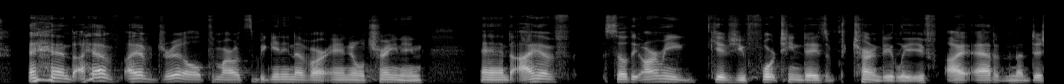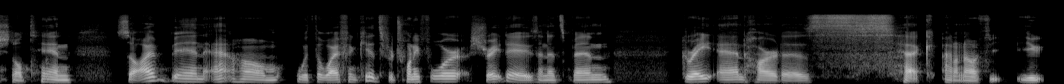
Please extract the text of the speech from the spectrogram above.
and I have I have drill tomorrow. It's the beginning of our annual training, and I have so the army gives you 14 days of paternity leave. I added an additional 10. So I've been at home with the wife and kids for 24 straight days, and it's been great and hard as heck. I don't know if you, you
